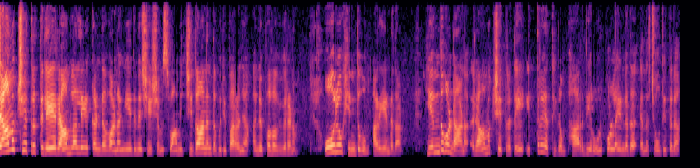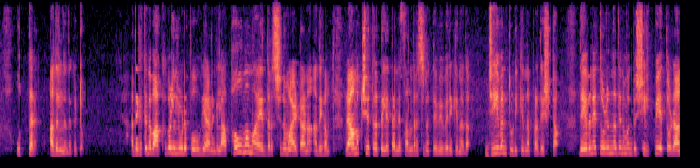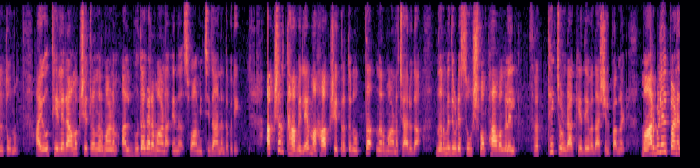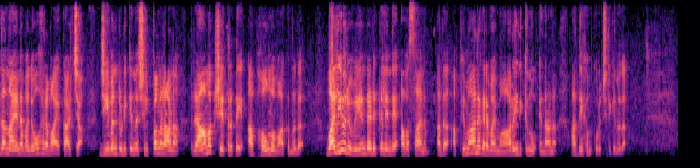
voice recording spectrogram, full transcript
രാമക്ഷേത്രത്തിലെ രാംലല്ലയെ കണ്ട് വണങ്ങിയതിനു ശേഷം സ്വാമി ചിദാനന്ദപുരി പറഞ്ഞ അനുഭവ വിവരണം ഓരോ ഹിന്ദുവും അറിയേണ്ടതാണ്. എന്തുകൊണ്ടാണ് രാമക്ഷേത്രത്തെ ഇത്രയധികം ഭാരതീയർ ഉൾക്കൊള്ളേണ്ടത് എന്ന ചോദ്യത്തിന് ഉത്തരം അതിൽ നിന്ന് കിട്ടും. അദ്ദേഹത്തിന്റെ വാക്കുകളിലൂടെ പോവുകയാണെങ്കിൽ അഭൗമമായ ദർശനമായിട്ടാണ് അദ്ദേഹം രാമക്ഷേത്രത്തിലെ തന്റെ സന്ദർശനത്തെ വിവരിക്കുന്നത്. ജീവൻ തുടിക്കുന്ന പ്രതിഷ്ഠ. ദേവനെ തൊഴുന്നതിന് മുൻപ് ശില്പിയെ തൊഴാൻ തോന്നും. അയോധ്യയിലെ രാമക്ഷേത്ര നിർമ്മാണം അത്ഭുതകരമാണ് എന്ന് സ്വാമി ചിദാനന്ദപുരി. അക്ഷർധാമിലെ മഹാക്ഷേത്രത്തിനൊത്ത നിർമ്മാണ ചാരുത. നിർമ്മിതിയുടെ സൂക്ഷ്മഭാവങ്ങളിൽ ശ്രദ്ധിച്ചുണ്ടാക്കിയ ദേവതാ ശില്പങ്ങൾ മാർബിളിൽ പണിത നയന മനോഹരമായ കാഴ്ച. ജീവൻ തുടിക്കുന്ന ശില്പങ്ങളാണ് രാമക്ഷേത്രത്തെ അഭൗമമാക്കുന്നത്. വലിയൊരു വീണ്ടെടുക്കലിന്റെ അവസാനം അത് അഭിമാനകരമായി മാറിയിരിക്കുന്നു എന്നാണ് അദ്ദേഹം കുറിച്ചിരിക്കുന്നത്.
